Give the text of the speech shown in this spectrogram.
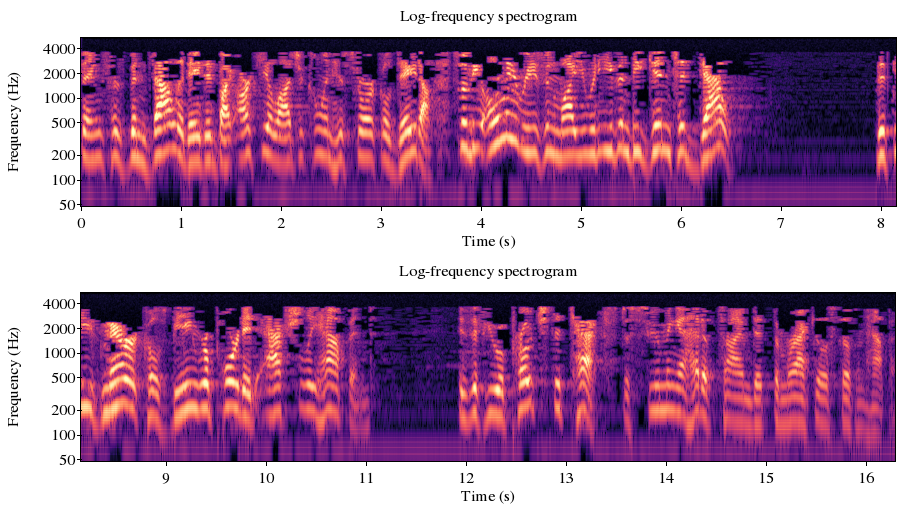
things has been validated by archaeological and historical data. So the only reason why you would even begin to doubt that these miracles being reported actually happened is if you approach the text assuming ahead of time that the miraculous doesn't happen.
